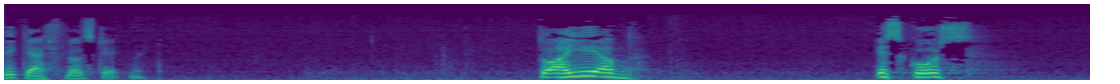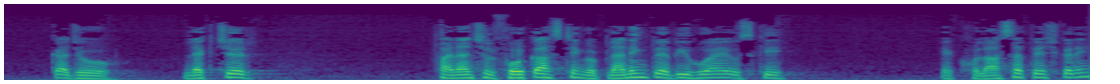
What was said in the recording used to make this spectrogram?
the cash flow statement تو آئیے اب اس کورس کا جو لیکچر فائنینشیل فورکاسٹنگ اور پلاننگ پہ ابھی ہوا ہے اس کی ایک خلاصہ پیش کریں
